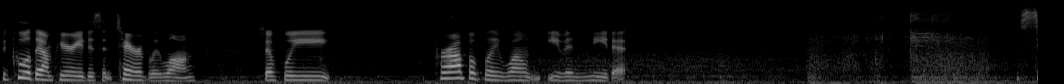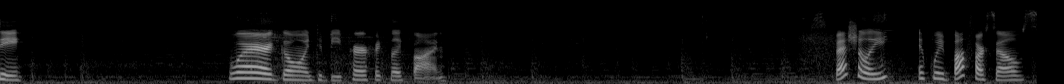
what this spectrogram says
The cooldown period isn't terribly long. So if we probably won't even need it. See. We're going to be perfectly fine. Especially if we buff ourselves.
